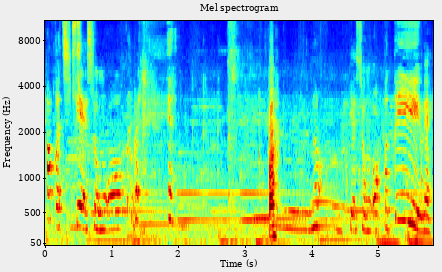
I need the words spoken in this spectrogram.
เฮาก็สิแกะชงออกได้บัดนี้ไปเออ เนาะแกะชงออกปะตี้เลย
